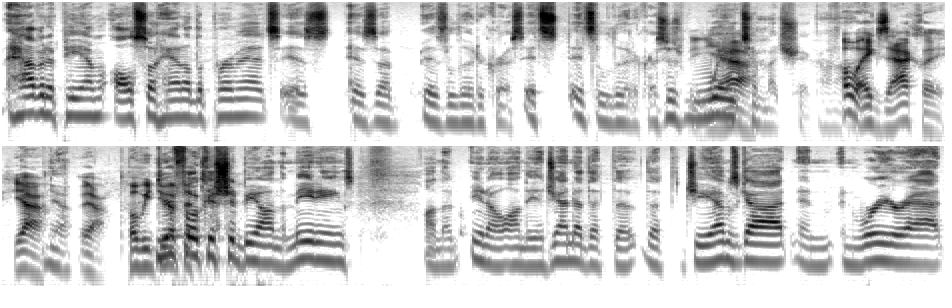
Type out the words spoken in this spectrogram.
Having a PM also handle the permits is is a is ludicrous. It's it's ludicrous. There's way Yeah. too much shit going on. Oh, exactly. Yeah. Yeah. Yeah. But we do Your have to focus should be on the meetings, on the you know on the agenda that the that the GM's got and and where you're at.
